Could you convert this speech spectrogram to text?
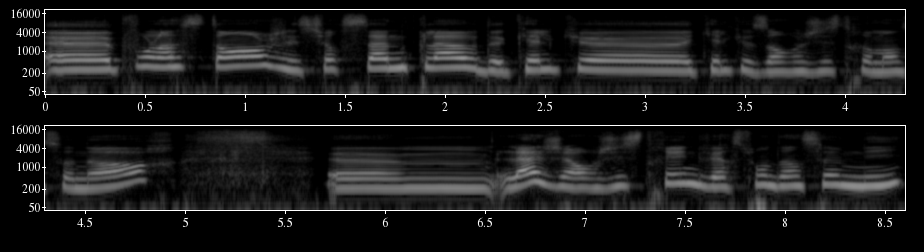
Euh, pour l'instant, j'ai sur SoundCloud quelques, quelques enregistrements sonores. Euh, là, j'ai enregistré une version d'Insomnie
